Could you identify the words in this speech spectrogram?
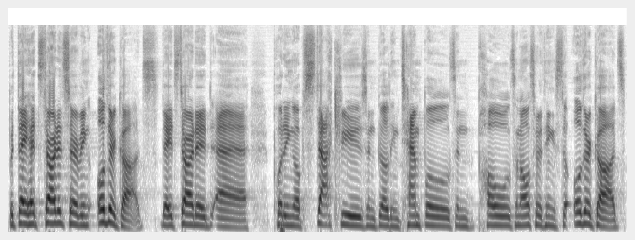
but they had started serving other gods. They had started uh, putting up statues and building temples and poles and all sorts of things to other gods.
